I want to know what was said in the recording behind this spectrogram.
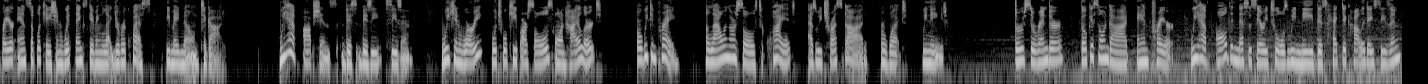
prayer and supplication with thanksgiving, let your requests be made known to God. We have options this busy season. We can worry, which will keep our souls on high alert, or we can pray, allowing our souls to quiet as we trust God for what we need. Through surrender, focus on God, and prayer, we have all the necessary tools we need this hectic holiday season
